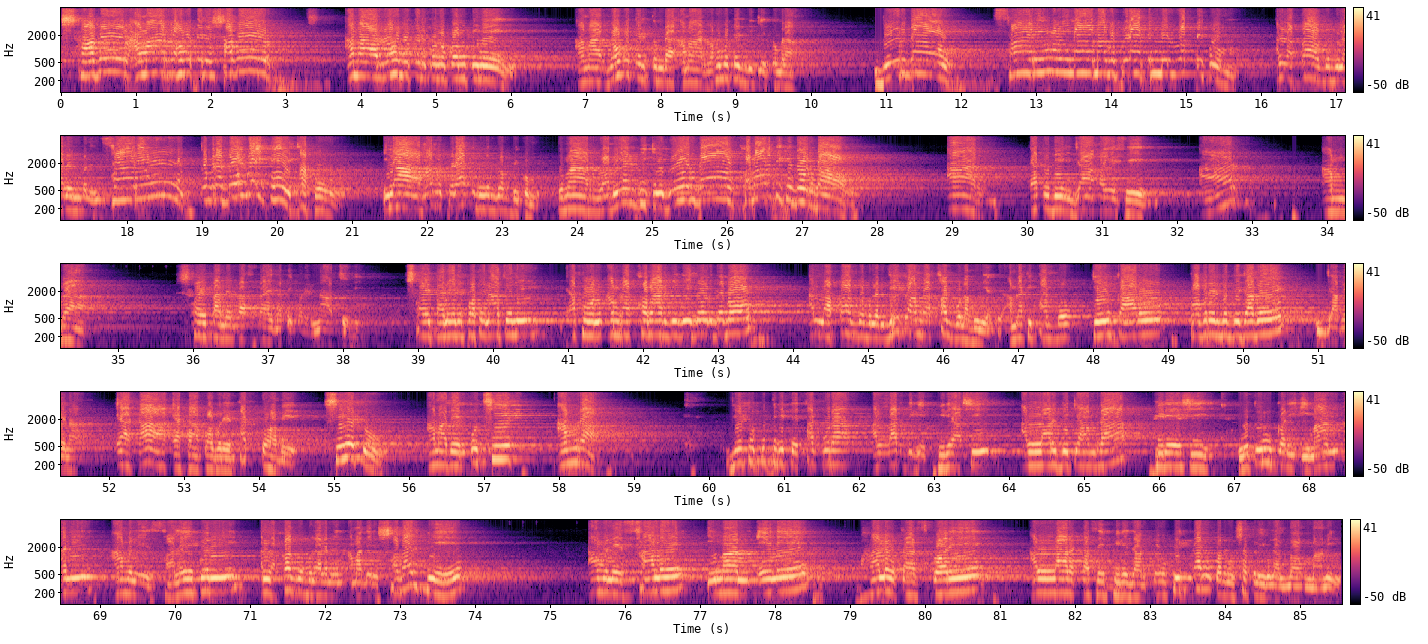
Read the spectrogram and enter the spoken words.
সাগর, আমার রহমতের সাগর। আমার রহমতের কোনো কমতি নেই। আমার রহমতের তোমরা, আমার রহমতের দিকে তোমরা দৌড় দাও। সারিউ ইলা মাগফিরাতিন মির রাব্বিকুম। আল্লাহ পাক রব্বুল আলামিন বলেন সারিউ তোমরা দৌড়াইতে থাকো। ইলা মাগফিরাতিন মির রাব্বিকুম, তোমার রবের দিকে দৌড় দাও, ক্ষমার দিকে দৌড় দাও। আর এতদিন যা হয়েছে, আর আমরা শয়তানের রাস্তায় যাতে করে না চলি। শয়তানের পথে না চলি, এখন আমরা ক্ষমার দিকে দৌড় দেব। আল্লাহ পাক বললেন যেহেতু আমরা থাকব না দুনিয়াতে, আমরা কি থাকব? কেউ কারও কবরের মধ্যে যাবে? যাবে না। একা একা কবরে থাকতে হবে। সেহেতু আমাদের উচিত আমরা যেহেতু পৃথিবীতে থাকব না আল্লাহর দিকে ফিরে আসি, আল্লাহর দিকে আমরা ফিরে আসি নতুন করে ইমান আনি, আমলে সালে করি। আল্লাহ ফজরুল আলমিন আমাদের সবাইকে আমলে সালে ইমান এনে ভালো কাজ করে আল্লাহর কাছে ফিরে যান তৌফিক দান করেন সকলেই বলে আল্লাহ আমিন।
